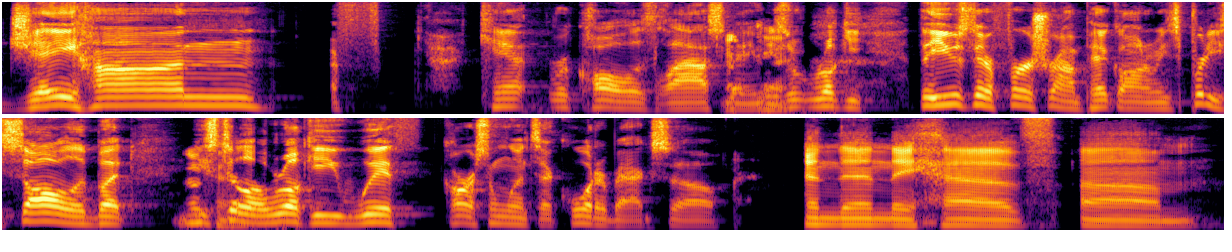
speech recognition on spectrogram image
Jahan. Can't recall his last name. Okay. He's a rookie. They used their first round pick on him. He's pretty solid, but he's okay. still a rookie with Carson Wentz at quarterback. So, and then they have um,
